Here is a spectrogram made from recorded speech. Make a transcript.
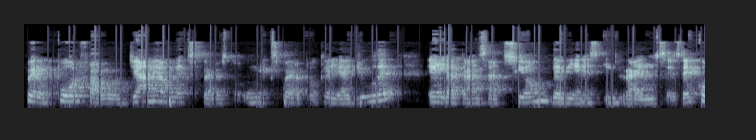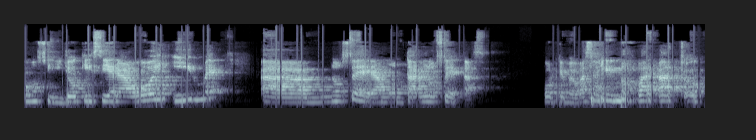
pero por favor, llame a un experto, un experto que le ayude en la transacción de bienes y raíces. Es como si yo quisiera hoy irme a, no sé, a montar los zetas porque me va a salir más barato.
